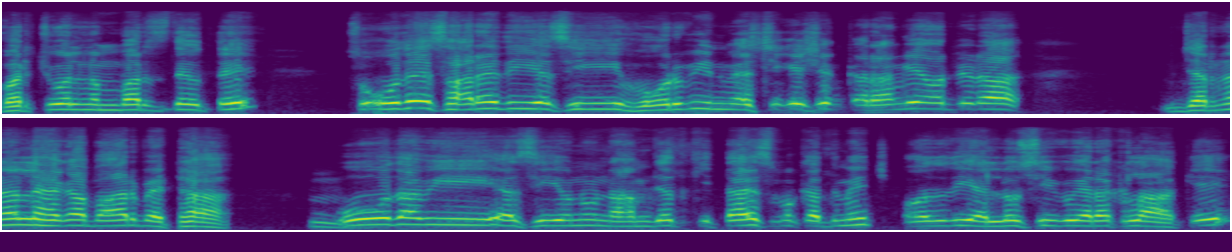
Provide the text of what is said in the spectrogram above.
ਵਰਚੁਅਲ ਨੰਬਰਸ ਦੇ ਉੱਤੇ। ਸੋ ਉਹਦੇ ਸਾਰੇ ਦੀ ਅਸੀਂ ਹੋਰ ਵੀ ਇਨਵੈਸਟੀਗੇਸ਼ਨ ਕਰਾਂਗੇ ਔਰ ਜਿਹੜਾ ਜਰਨਲ ਹੈਗਾ ਬਾਹਰ ਬੈਠਾ। ਉਹਦਾ ਵੀ ਅਸੀਂ ਉਹਨੂੰ ਨਾਮਜ਼ਦ ਕੀਤਾ ਇਸ ਮੁਕੱਦਮੇ 'ਚ ਉਹਦੀ ਐਲਓਸੀ ਵਗੈਰਾ ਖਿਲਾ ਕੇ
